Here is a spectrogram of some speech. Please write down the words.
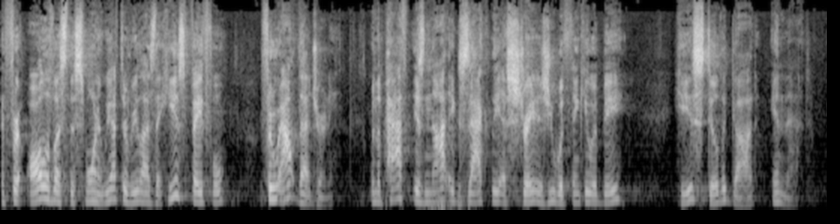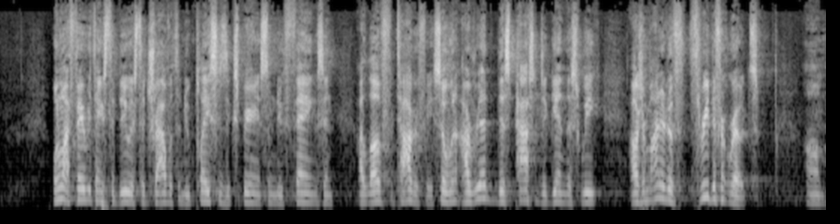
And for all of us this morning, we have to realize that he is faithful throughout that journey. When the path is not exactly as straight as you would think it would be, he is still the God in that. One of my favorite things to do is to travel to new places, experience some new things, and I love photography. So when I read this passage again this week, I was reminded of three different roads. Um,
